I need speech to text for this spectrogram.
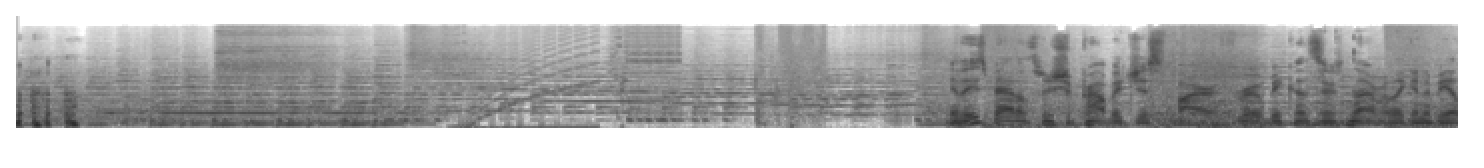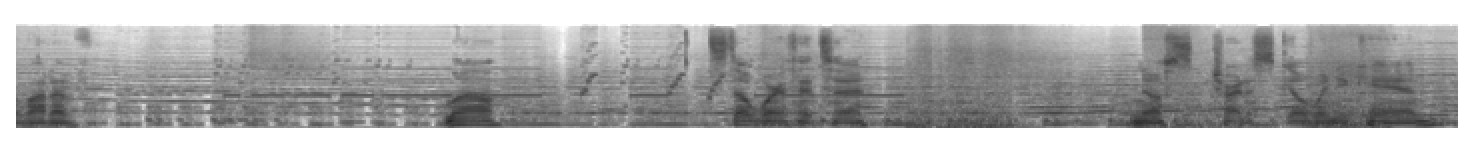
yeah, these battles we should probably just fire through because there's not really going to be a lot of. Well, it's still worth it to, you know, try to skill when you can.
